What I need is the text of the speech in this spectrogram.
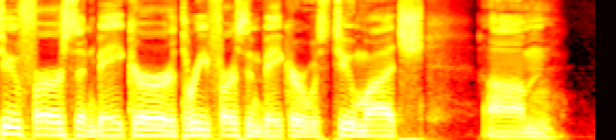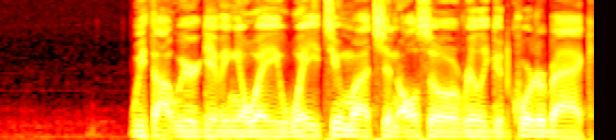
two firsts and Baker or three firsts and Baker was too much. Um, we thought we were giving away way too much and also a really good quarterback.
